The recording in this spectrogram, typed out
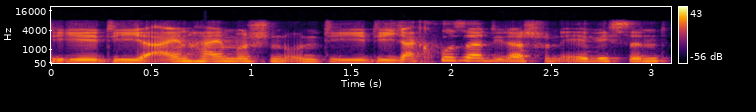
die, die Einheimischen und die, die Yakuza, die da schon ewig sind.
